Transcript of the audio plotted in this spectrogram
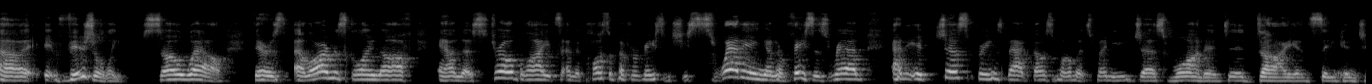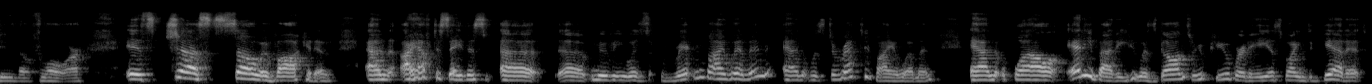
uh, visually so well. There's alarms going off and the strobe lights and a close up of her face, and she's sweating and her face is red. And it just brings back those moments when you just wanted to die and sink into the floor. It's just so evocative. And I have to say, this uh, uh, movie was written by women and it was directed by a woman. And while anybody who has gone through puberty is going to get it,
